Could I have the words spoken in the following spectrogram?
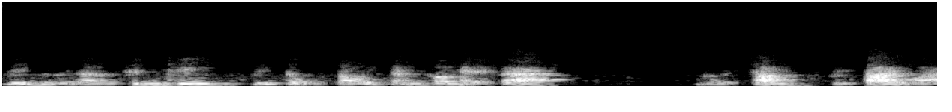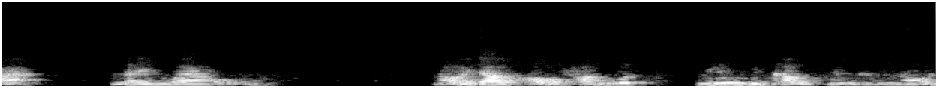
bị người đời khinh khi, bị tù tội chẳng có ngày ra người thân bị tai họa, lây qua ổn. Nỗi đau khổ phẫn quốc nếu như cậu chịu đựng nổi,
